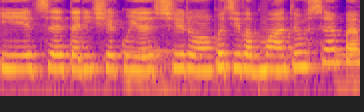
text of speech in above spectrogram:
і це та річ, яку я щиро хотіла б мати у себе,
